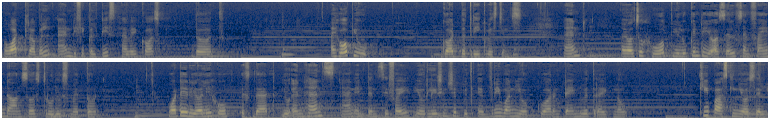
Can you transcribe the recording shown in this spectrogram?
What trouble and difficulties have I caused the earth? I hope you got the three questions. And I also hope you look into yourselves and find answers through this method. What I really hope is that you enhance and intensify your relationship with everyone you're quarantined with right now. Keep asking yourself,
